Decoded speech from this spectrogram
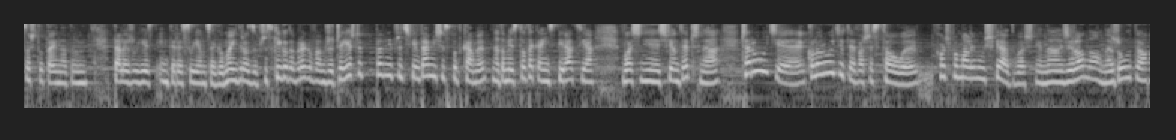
coś tutaj na tym talerzu jest interesującego. Moi drodzy, wszystkiego dobrego Wam życzę. Jeszcze pewnie przed świętami się spotkamy, natomiast to taka inspiracja właśnie świąteczna. Czarujcie, kolorujcie te Wasze stoły, choć pomalujmy świat właśnie na zielono, na żółto,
